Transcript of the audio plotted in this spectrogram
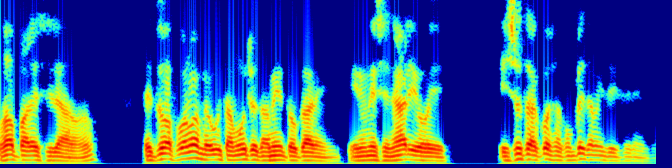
va para ese lado, ¿no? De todas formas, me gusta mucho también tocar en, en un escenario, eh, es otra cosa completamente diferente.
